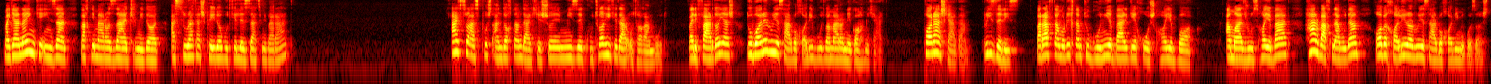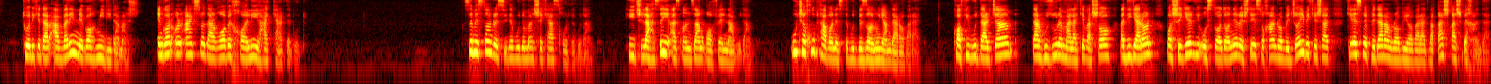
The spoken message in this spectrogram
مگر نه اینکه این زن وقتی مرا زجر می‌داد از صورتش پیدا بود که لذت می‌برد؟ عکس را از پشت انداختم در کشو میز کوتاهی که در اتاقم بود. ولی فردایش دوباره روی سربخاری بود و مرا نگاه می کرد. پارش کردم. ریز ریز. و رفتم و ریختم تو گونی برگ خشکهای باغ. اما از روزهای بعد هر وقت نبودم قاب خالی را روی سربخاری می گذاشت. طوری که در اولین نگاه می دیدمش. انگار آن عکس را در قاب خالی حک کرده بود. زمستان رسیده بود و من شکست خورده بودم. هیچ لحظه ای از آن زن قافل نبودم. او چه خوب توانسته بود به زانویم درآورد. کافی بود در جمع در حضور ملکه و شاه و دیگران با شگردی استادانه رشته سخن را به جایی بکشد که اسم پدرم را بیاورد و قشقش بخندد.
